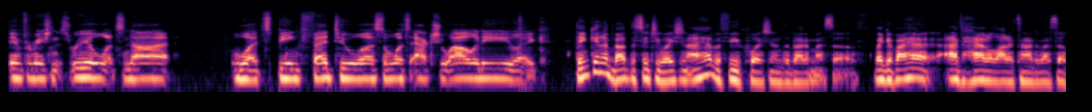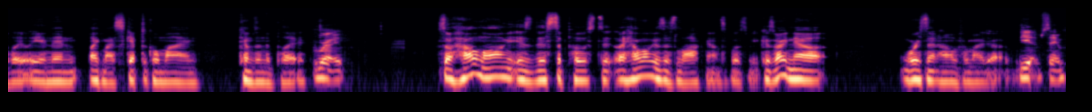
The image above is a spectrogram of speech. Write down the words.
information is real, what's not, what's being fed to us, and what's actuality. Like, Thinking about the situation, I have a few questions about it myself. Like if I had, I've had a lot of time to myself lately, and then like my skeptical mind comes into play. right? So how long is this supposed to? Like how long is this lockdown supposed to be? Because right now, we're sent home for my job. Yeah, same.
